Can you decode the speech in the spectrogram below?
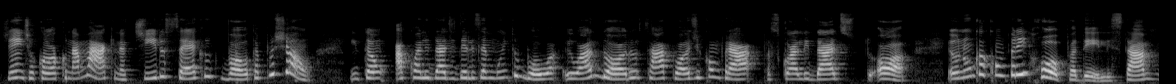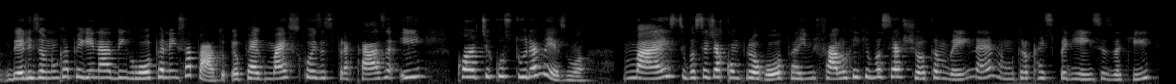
Gente, eu coloco na máquina, tiro, seco, volta pro chão. Então, a qualidade deles é muito boa. Eu adoro, tá? Pode comprar as qualidades, ó... Eu nunca comprei roupa deles, tá? Deles eu nunca peguei nada em roupa nem sapato. Eu pego mais coisas pra casa e corte e costura mesmo, ó. Mas, se você já comprou roupa, aí me fala o que, que você achou também, né? Vamos trocar experiências aqui.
